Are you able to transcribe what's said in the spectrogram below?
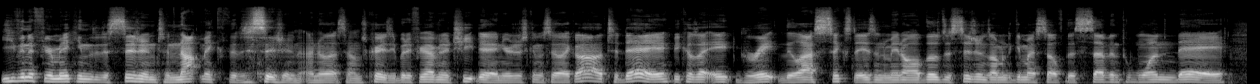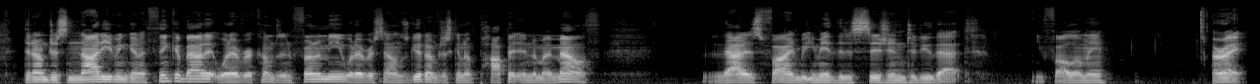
even if you're making the decision to not make the decision, I know that sounds crazy, but if you're having a cheat day and you're just going to say, like, ah, oh, today, because I ate great the last six days and made all those decisions, I'm going to give myself this seventh one day that I'm just not even going to think about it. Whatever comes in front of me, whatever sounds good, I'm just going to pop it into my mouth. That is fine, but you made the decision to do that. You follow me? All right.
